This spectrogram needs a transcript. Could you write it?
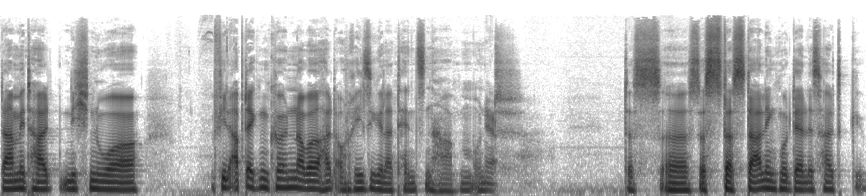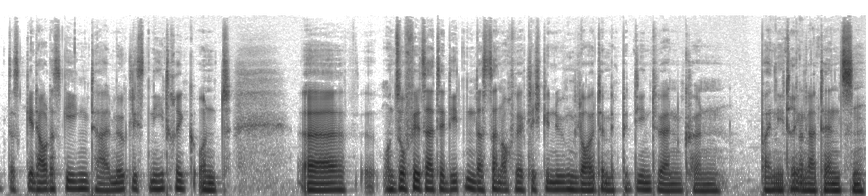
damit halt nicht nur viel abdecken können, aber halt auch riesige Latenzen haben und ja. Das, äh, das, das Starlink-Modell ist halt das, genau das Gegenteil, möglichst niedrig und, äh, und so viel Satelliten, dass dann auch wirklich genügend Leute mit bedient werden können bei niedrigen Latenzen.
